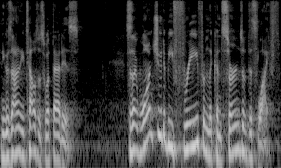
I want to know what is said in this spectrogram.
And he goes on and he tells us what that is He says, I want you to be free from the concerns of this life.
